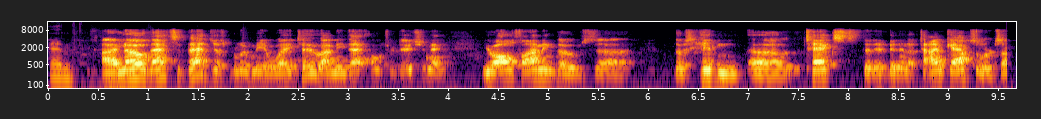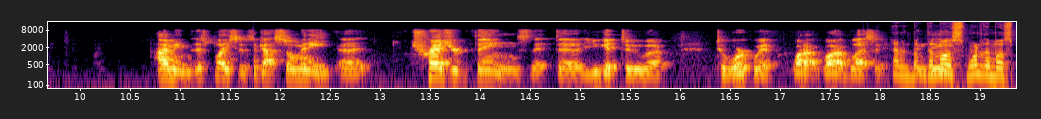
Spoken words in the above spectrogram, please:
and. I know that's that just blew me away too. I mean that whole tradition and you all finding those uh, those hidden uh, texts that had been in a time capsule or something. I mean, this place has got so many uh, treasured things that uh, you get to uh, to work with. What a what a blessing! And the, the most one of the most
